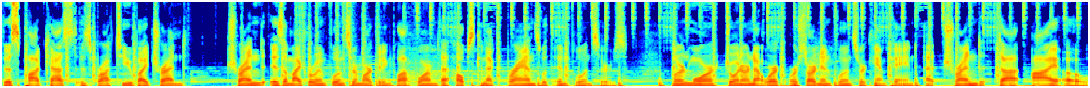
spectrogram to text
This podcast is brought to you by Trend. Trend is a micro influencer marketing platform that helps connect brands with influencers. Learn more, join our network, or start an influencer campaign at trend.io.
